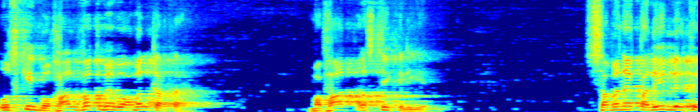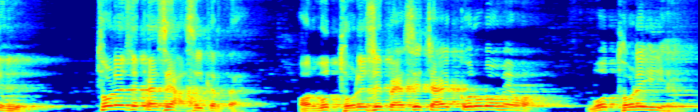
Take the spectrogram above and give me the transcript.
اس کی مخالفت میں وہ عمل کرتا ہے۔ مفاد پرستی کے لیے۔ سمن قلیل لیتے ہوئے تھوڑے سے پیسے حاصل کرتا ہے۔ اور وہ تھوڑے سے پیسے چاہے کروڑوں میں ہو وہ تھوڑے ہی ہے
